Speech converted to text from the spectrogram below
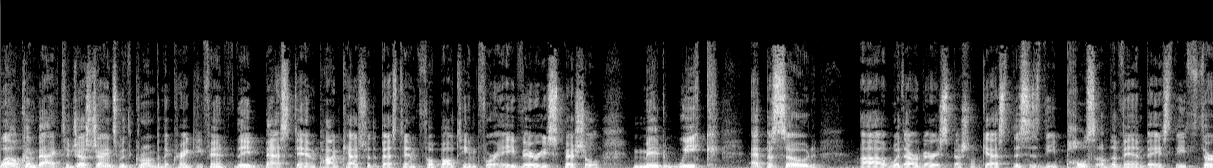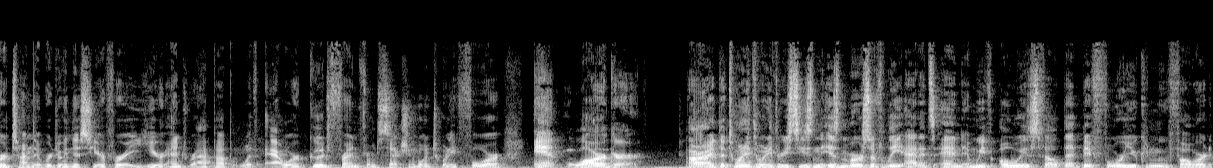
Welcome back to Just Giants with Grump and the Cranky Fan, the best damn podcast for the best damn football team for a very special midweek episode uh, with our very special guest. This is the Pulse of the Fan Base, the third time that we're doing this year for a year end wrap up with our good friend from Section 124, Ant Larger. All right, the 2023 season is mercifully at its end, and we've always felt that before you can move forward,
